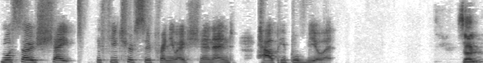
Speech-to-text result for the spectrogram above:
more so shaped the future of superannuation and how people view it? So,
